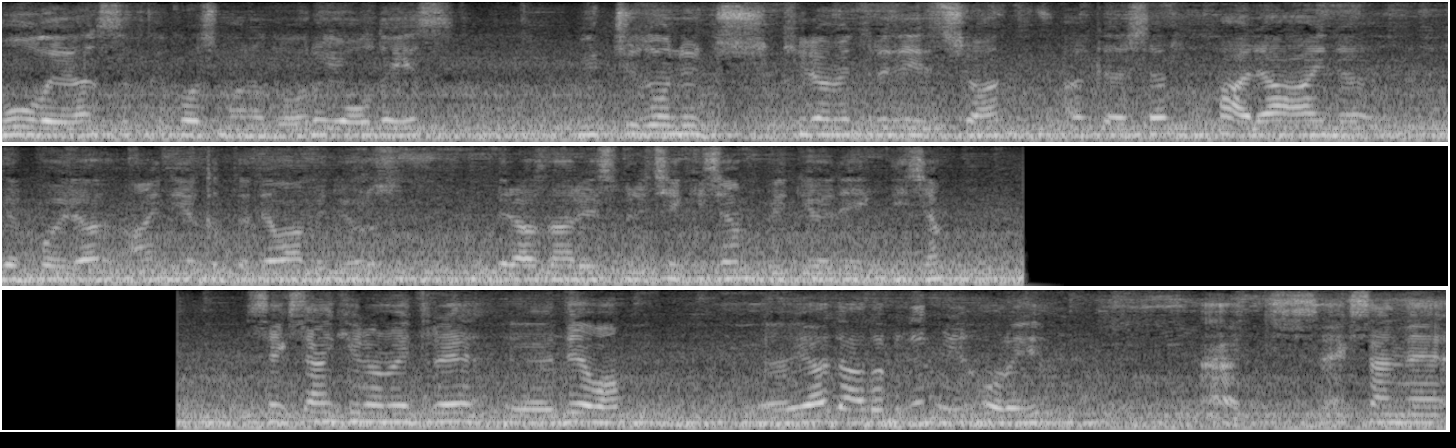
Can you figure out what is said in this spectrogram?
Muğla'ya Sıtkı Koçman'a doğru yoldayız. 313 kilometredeyiz şu an arkadaşlar. Hala aynı depoyla, aynı yakıtla devam ediyoruz. Birazdan resmini çekeceğim, videoya da ekleyeceğim. 80 kilometre e, devam. E, ya da alabilir miyim orayı? Evet, 80'le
